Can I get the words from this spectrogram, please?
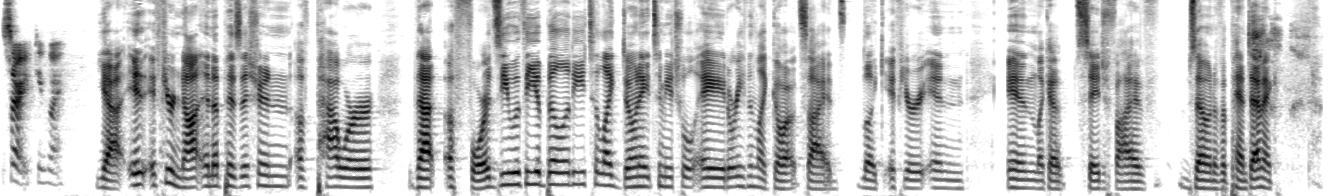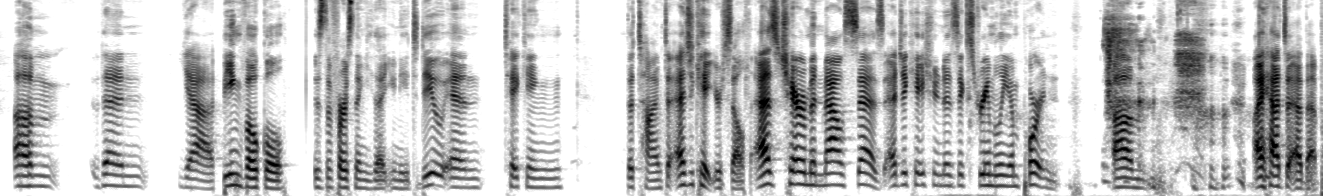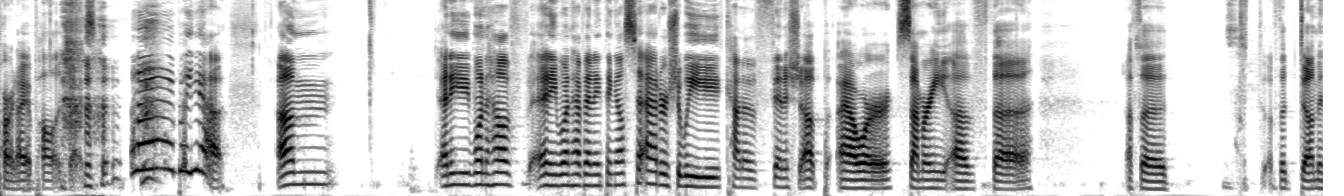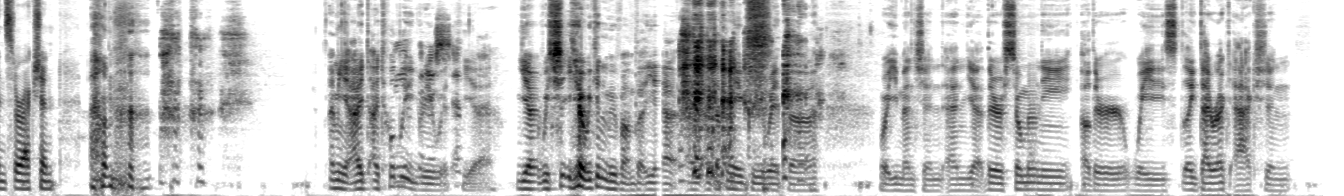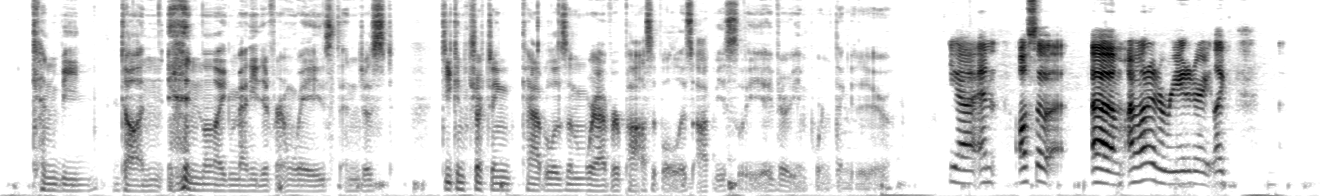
sorry, keep going. yeah if you're not in a position of power that affords you the ability to like donate to mutual aid or even like go outside like if you're in in like a stage 5 zone of a pandemic um then yeah being vocal is the first thing that you need to do and taking the time to educate yourself. As chairman mao says education is extremely important. Um i had to add that part. I apologize. Uh, but yeah um anyone have anyone have anything else to add or should we kind of finish up our summary of the of the of the dumb insurrection? Um, I mean, I, I totally agree with up yeah. Yeah we should yeah we can move on but yeah I, I definitely agree with uh, what you mentioned. And yeah there are so many other ways like direct action can be done in like many different ways and just deconstructing capitalism wherever possible is obviously a very important thing to do. Yeah, and also, um, I wanted to reiterate, like,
